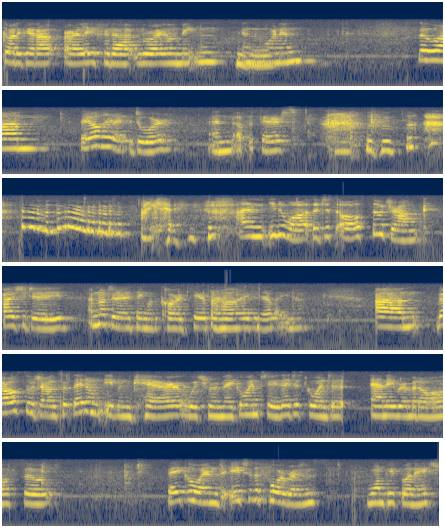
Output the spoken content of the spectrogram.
Got to get up early for that royal meeting in the Mhm. morning. So um, they all head out the door and up the stairs. okay. And you know what? They're just all so drunk, as you do. I'm not doing anything with the cards here, but anyway, just yep. let you know. Um, they're all so drunk that they don't even care which room they go into. They just go into any room at all. So they go into each of the four rooms, one people in each.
